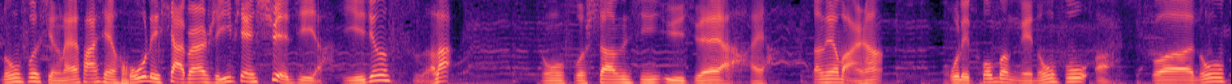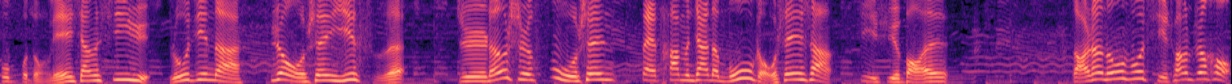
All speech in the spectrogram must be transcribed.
农夫醒来，发现狐狸下边是一片血迹呀，已经死了。农夫伤心欲绝呀，哎呀！当天晚上，狐狸托梦给农夫啊，说农夫不懂怜香惜玉，如今呢肉身已死，只能是附身在他们家的母狗身上继续报恩。早上，农夫起床之后，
